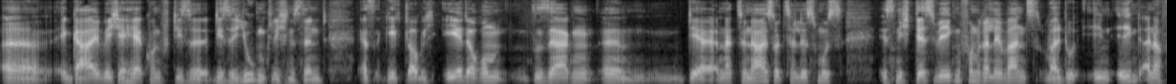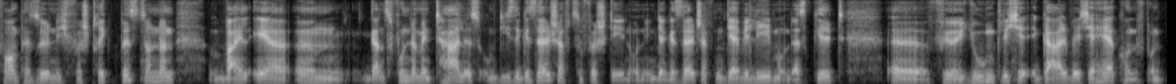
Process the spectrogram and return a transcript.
äh, egal welche Herkunft diese, diese Jugendlichen sind. Es geht, glaube ich, eher darum zu sagen, äh, der Nationalsozialismus ist nicht deswegen von Relevanz, weil du in irgendeiner Form persönlich verstrickt bist, sondern weil er ähm, ganz fundamental ist, um diese Gesellschaft Gesellschaft zu verstehen und in der Gesellschaft, in der wir leben. Und das gilt äh, für Jugendliche, egal welche Herkunft. Und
